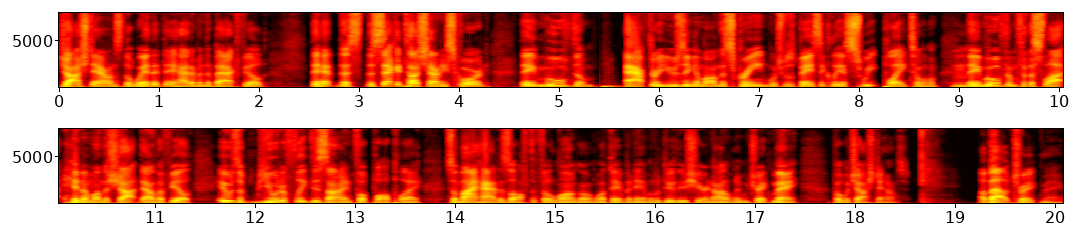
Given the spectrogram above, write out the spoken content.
Josh Downs, the way that they had him in the backfield, they had the the second touchdown he scored. They moved him after using him on the screen, which was basically a sweep play to him. Mm-hmm. They moved him to the slot, hit him on the shot down the field. It was a beautifully designed football play. So my hat is off to Phil Longo and what they've been able to do this year, not only with Drake Maye but with Josh Downs. about Drake Maye.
